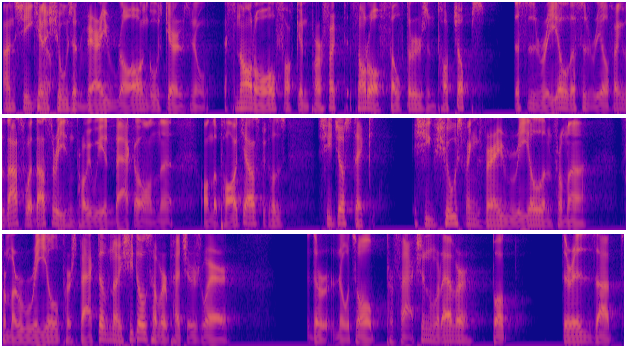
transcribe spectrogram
And she kind of shows it very raw and goes, girls, you know, it's not all fucking perfect. It's not all filters and touch ups. This is real. This is real things. And that's what that's the reason probably we had Becca on the on the podcast because she just like she shows things very real and from a from a real perspective. Now she does have her pictures where there no, it's all perfection, whatever, but there is that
